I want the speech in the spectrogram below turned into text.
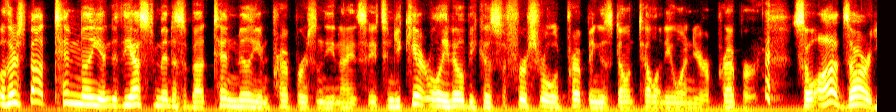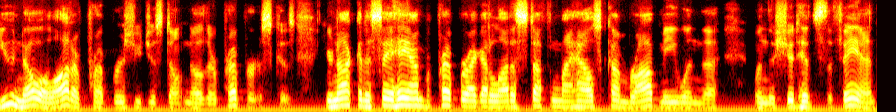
Well, there's about 10 million. The estimate is about 10 million preppers in the United States, and you can't really know because the first rule of prepping is don't tell anyone you're a prepper. so odds are you know a lot of preppers, you just don't know they're preppers because you're not going to say, "Hey, I'm a prepper. I got a lot of stuff in my house. Come rob me." When the when the shit hits the fan.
